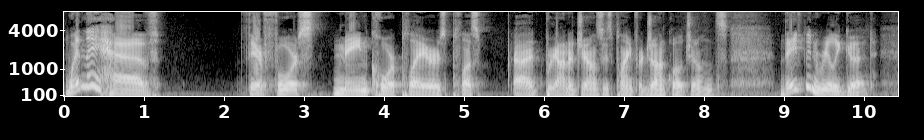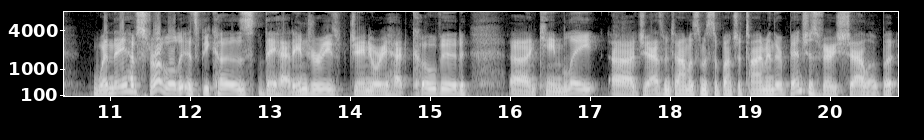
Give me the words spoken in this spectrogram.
when they have their four main core players plus uh, Brionna Jones, who's playing for Jonquel Jones, they've been really good when they have struggled, it's because they had injuries. January had COVID. uh, and came late. Uh, Jasmine Thomas missed a bunch of time, and their bench is very shallow. But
